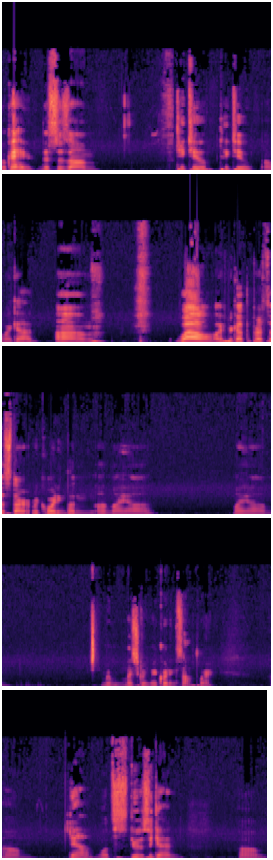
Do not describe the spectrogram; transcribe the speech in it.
Okay, this is um take two, take two. Oh my god. Um, wow, I forgot to press the start recording button on my uh my um my screen recording software. Um, yeah, let's do this again. Um,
